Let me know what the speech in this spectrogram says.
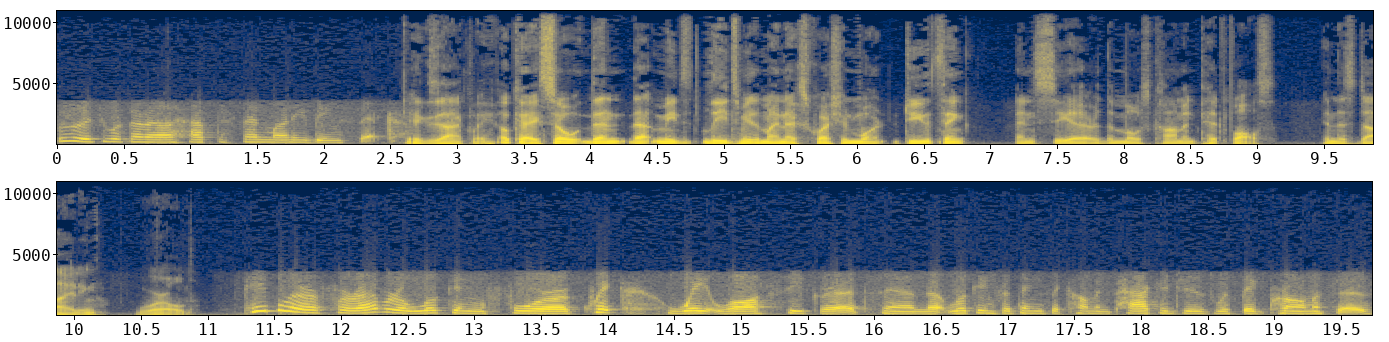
foods, we're going to have to spend money being sick. Exactly. Okay, so then that means, leads me to my next question. What do you think and see are the most common pitfalls in this dieting world? People are forever looking for quick weight loss secrets and looking for things that come in packages with big promises.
